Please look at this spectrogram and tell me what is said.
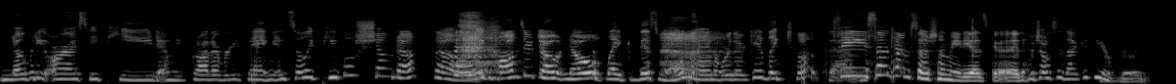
nobody RSVP'd, and we've got everything." And so like people showed up though, like moms who don't know like this woman or their kid like took them. See, sometimes social media is good. Which also that could be a really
